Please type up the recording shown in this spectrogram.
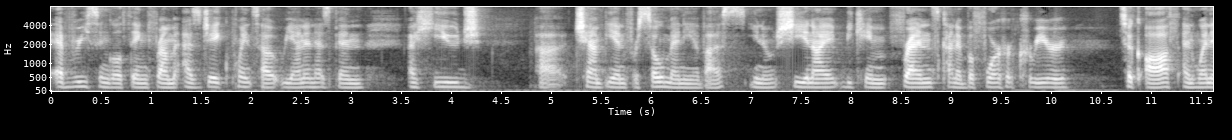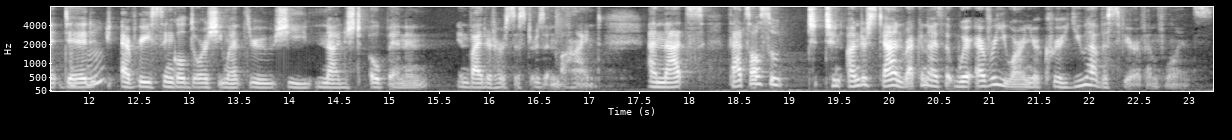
every single thing from, as Jake points out, Rhiannon has been a huge uh, champion for so many of us. You know, she and I became friends kind of before her career took off. And when it did, mm-hmm. every single door she went through, she nudged open and invited her sisters in behind. And that's that's also to, to understand, recognize that wherever you are in your career, you have a sphere of influence.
